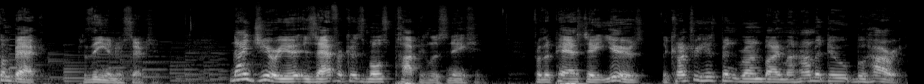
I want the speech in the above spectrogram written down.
Welcome back to The Intersection. Nigeria is Africa's most populous nation. For the past eight years, the country has been run by Muhammadu Buhari,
